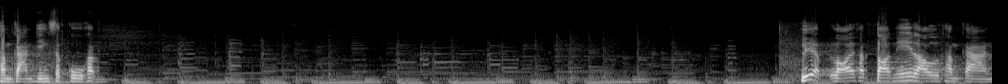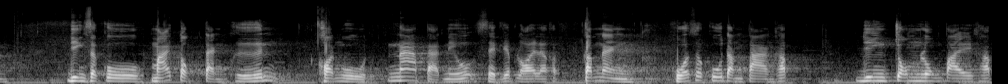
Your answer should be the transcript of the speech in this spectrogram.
ทำการยิงสกูครับเรียบร้อยครับ ตอนนี้เราทำการยิงสกูไม้ตกแต่งพื้นคอนวูดหน้า 8 นิ้วเสร็จเรียบร้อยแล้วครับตำแหน่งหัวสกูต่างๆครับ ยิงจมลงไปครับ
